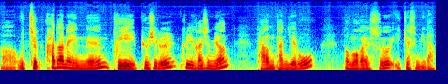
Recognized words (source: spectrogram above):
어, 우측 하단에 있는 V 표시를 클릭하시면 다음 단계로 넘어갈 수 있겠습니다.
